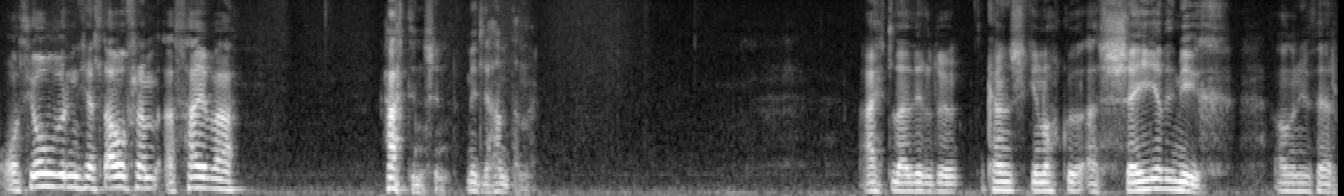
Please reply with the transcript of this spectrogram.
og þjófurinn helt áfram að þæfa hattinn sinn millir handana. Ætlaðir þú kannski nokkuð að segja við mig áður en ég fer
